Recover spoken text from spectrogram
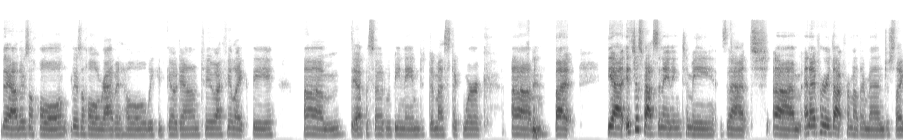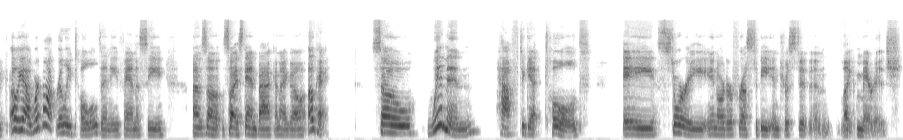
yeah there's a whole there's a whole rabbit hole we could go down to. I feel like the um the episode would be named domestic work um but yeah it's just fascinating to me that um and i've heard that from other men just like oh yeah we're not really told any fantasy. Um so so i stand back and i go okay so women have to get told a story in order for us to be interested in like marriage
